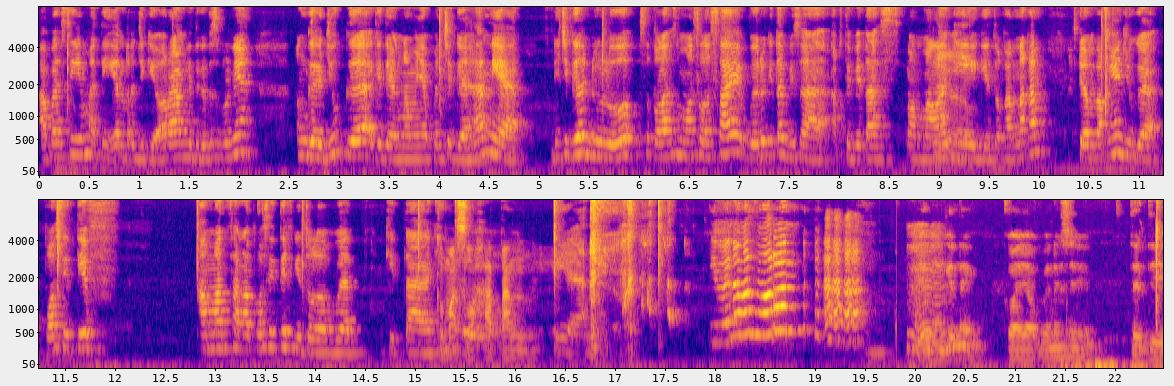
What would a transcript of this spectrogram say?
apa sih matiin rezeki orang gitu-gitu. Sebenarnya enggak juga gitu. Yang namanya pencegahan ya dicegah dulu setelah semua selesai baru kita bisa aktivitas normal Iya. lagi gitu karena kan dampaknya juga positif amat sangat positif gitu loh buat kita gitu. kemaslahatan Iya. Gimana Mas Moran? Ya mungkin nih kayak ini sih jadi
